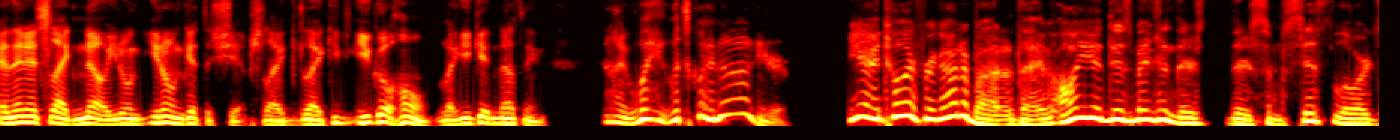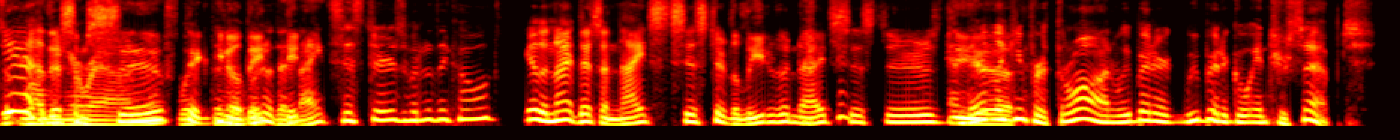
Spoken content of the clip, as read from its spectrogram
and then it's like, no, you don't you don't get the ships. Like like you, you go home, like you get nothing. You're like, wait, what's going on here? Yeah, I totally forgot about it. All you did is mention there's there's some Sith lords. Yeah, there's some around Sith, they- you know, the- what they- are the they- Night Sisters? What are they called? Yeah, the night there's a night sister, the leader of the night sisters, And the, they're uh, looking for Thrawn. We better we better go intercept.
